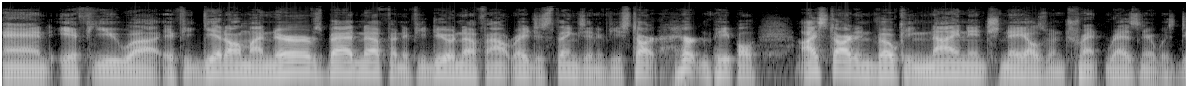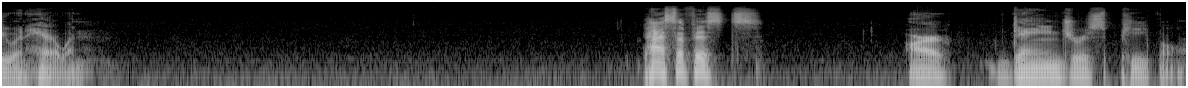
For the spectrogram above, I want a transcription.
And if you uh, if you get on my nerves bad enough, and if you do enough outrageous things, and if you start hurting people, I start invoking Nine Inch Nails when Trent Reznor was doing heroin. Pacifists are dangerous people.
